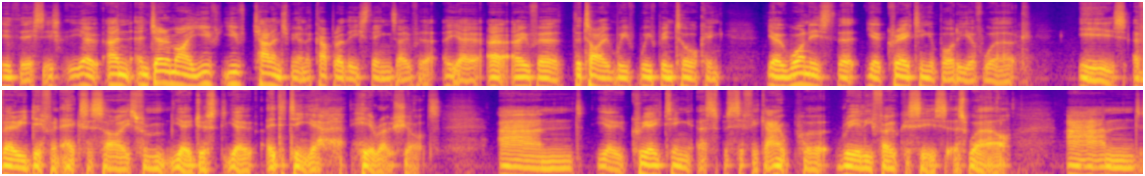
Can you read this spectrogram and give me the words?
is this: is you know, and and Jeremiah, you've you've challenged me on a couple of these things over you know, uh, over the time we've we've been talking. You know, one is that you know, creating a body of work is a very different exercise from you know just you know editing your hero shots and you know creating a specific output really focuses as well and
